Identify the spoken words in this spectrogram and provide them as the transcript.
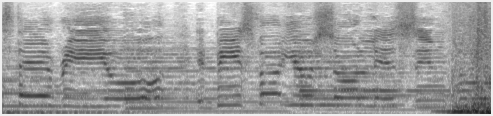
stereo. It beats for you, so listen close.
